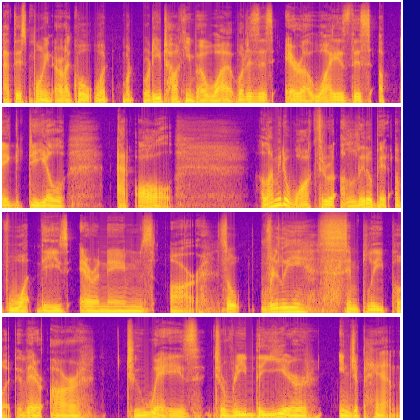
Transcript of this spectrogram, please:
at this point are like, "Well, what what what are you talking about? Why what is this era? Why is this a big deal at all?" Allow me to walk through a little bit of what these era names are. So, really simply put, there are two ways to read the year in Japan.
